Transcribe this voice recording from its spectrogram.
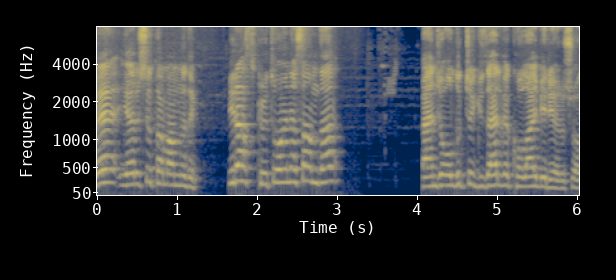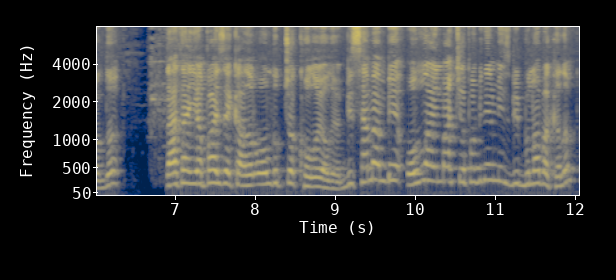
Ve yarışı tamamladık. Biraz kötü oynasam da bence oldukça güzel ve kolay bir yarış oldu. Zaten yapay zekalar oldukça kolay oluyor. Biz hemen bir online maç yapabilir miyiz? Bir buna bakalım.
